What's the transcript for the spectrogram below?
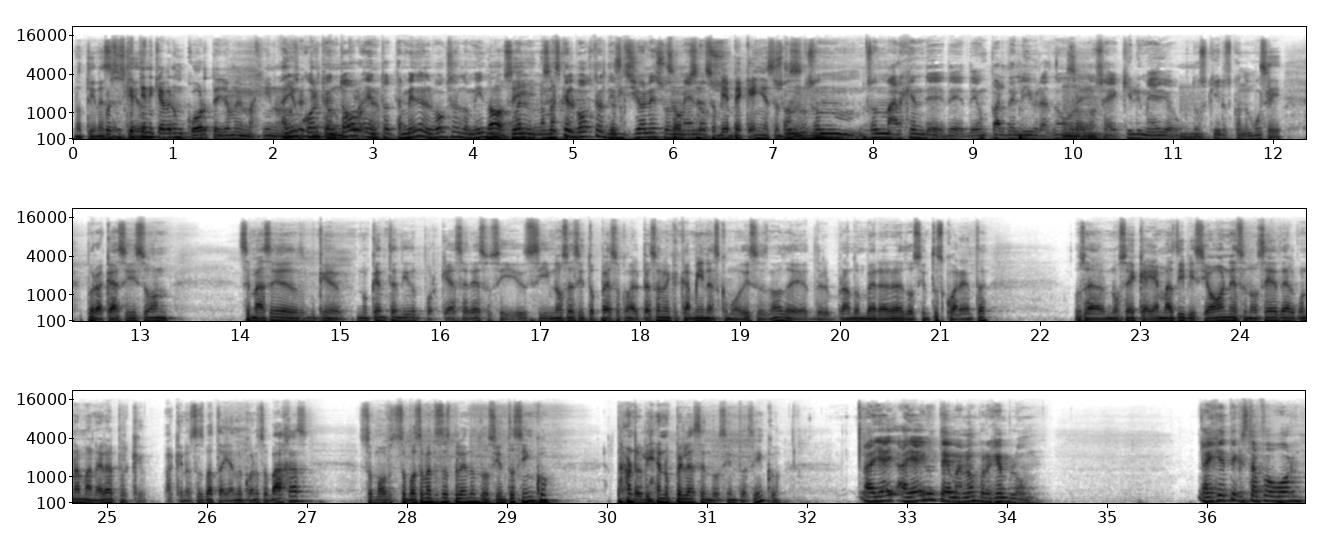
no tiene Pues es que sentido. tiene que haber un corte, yo me imagino. Hay ¿no? un O sea, corte en todo, un en to- también en el box es lo mismo. No, sí, bueno, nada sí. más que el box las divisiones son, son- menos. son bien pequeñas, Son, entonces- son, son margen de, de- de un par de libras, ¿no? No sé, kilo y medio, dos kilos cuando mucho. Sí, pero acá sí son. Se me hace que nunca he entendido por qué hacer eso. Si, si no sé si tu peso con el peso en el que caminas, como dices, ¿no? De, del Brandon Vera era de 240. O sea, no sé, que haya más divisiones, o no sé, de alguna manera, porque para que no estés batallando con eso. Bajas, supuestamente estás peleando en 205, pero en realidad no peleas en 205. Ahí hay, ahí hay un tema, ¿no? Por ejemplo, hay gente que está a favor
